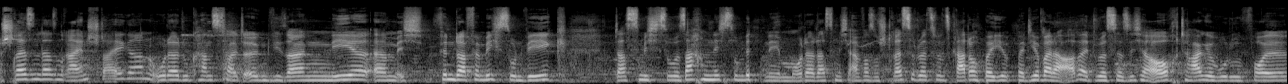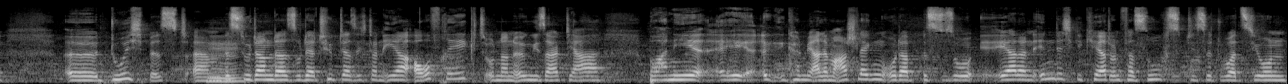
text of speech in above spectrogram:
stressen lassen, reinsteigern oder du kannst halt irgendwie sagen, nee, ähm, ich finde da für mich so einen Weg, dass mich so Sachen nicht so mitnehmen oder dass mich einfach so Stresssituationen, gerade auch bei, bei dir bei der Arbeit, du hast ja sicher auch Tage, wo du voll äh, durch bist. Ähm, Bist du dann da so der Typ, der sich dann eher aufregt und dann irgendwie sagt, ja, boah, nee, ey, ihr könnt mir alle im Arsch lecken oder bist du so eher dann in dich gekehrt und versuchst, die Situation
